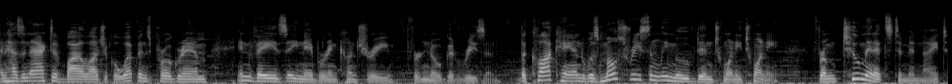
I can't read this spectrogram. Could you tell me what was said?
and has an active biological weapons program invades a neighboring country for no good reason. The clock hand was most recently moved in 2020, from 2 minutes to midnight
